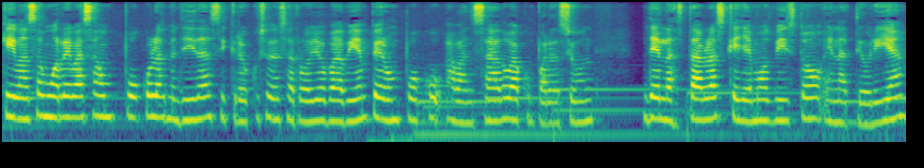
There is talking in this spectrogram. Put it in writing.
que Iván Samuel rebasa un poco las medidas y creo que su desarrollo va bien, pero un poco avanzado a comparación de las tablas que ya hemos visto en la teoría.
